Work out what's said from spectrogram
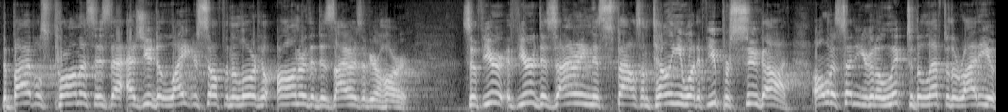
the Bible's promise is that as you delight yourself in the Lord, He'll honor the desires of your heart. So if you're if you're desiring this spouse, I'm telling you what, if you pursue God, all of a sudden you're going to look to the left or the right of you,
